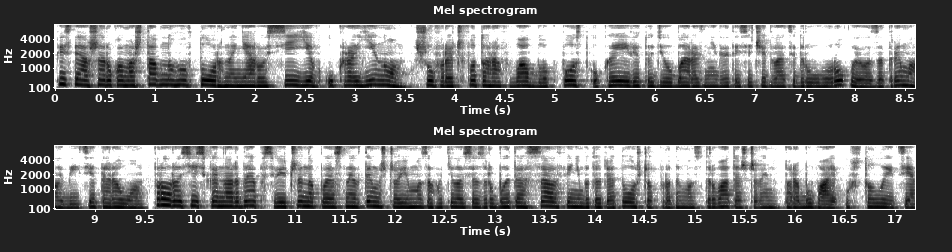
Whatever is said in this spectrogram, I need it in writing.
Після широкомасштабного вторгнення Росії в Україну Шуфрич фотографував блокпост у Києві. Тоді у березні 2022 року його затримали бійці ТРО. Про російський нардеп свій чинок пояснив тим, що йому захотілося зробити селфі, нібито для того, щоб продемонструвати, що він перебуває у столиці.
